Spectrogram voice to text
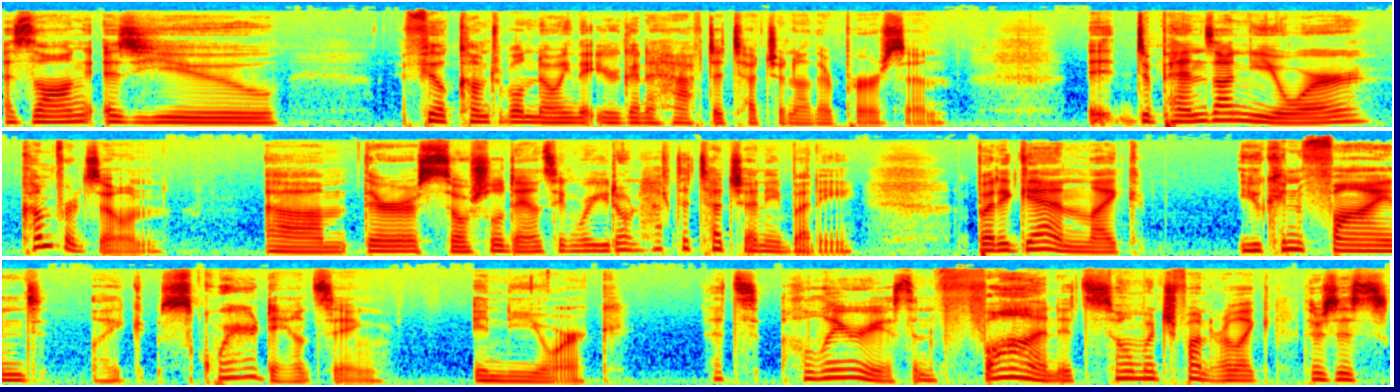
as long as you feel comfortable knowing that you're going to have to touch another person it depends on your comfort zone. Um, are social dancing where you don't have to touch anybody. But again, like you can find like square dancing in New York. That's hilarious and fun. It's so much fun. Or like there's this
